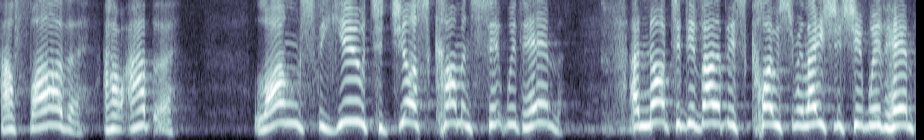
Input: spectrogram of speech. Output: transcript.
Our Father, our Abba, longs for you to just come and sit with him and not to develop this close relationship with him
